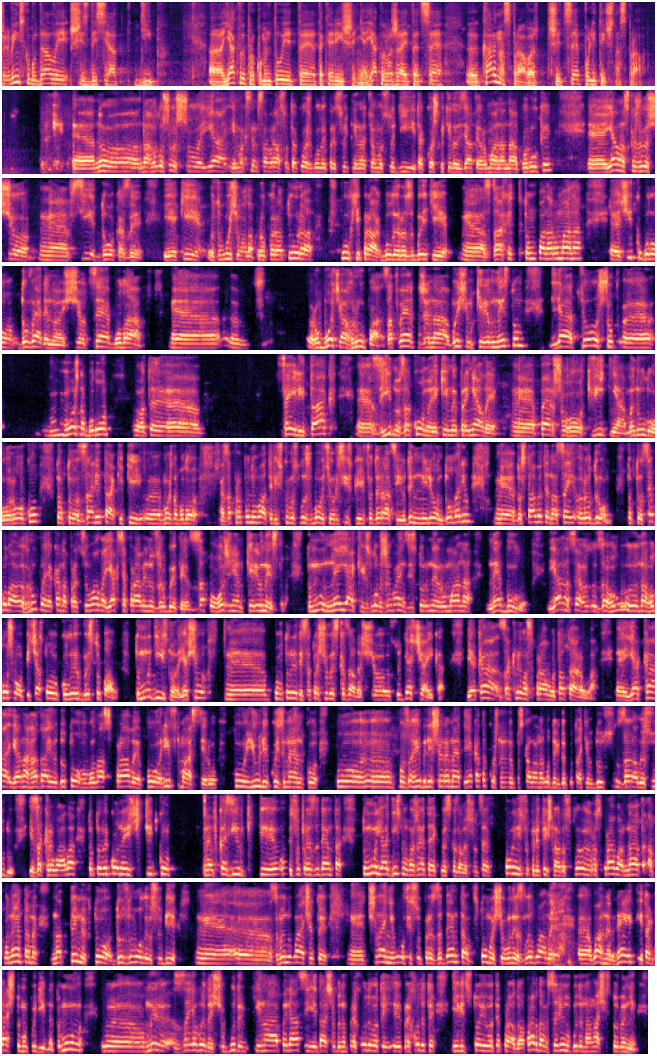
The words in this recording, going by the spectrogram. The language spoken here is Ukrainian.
Червінському дали 60 діб. Е, Як ви прокоментуєте таке рішення? Як ви вважаєте, це е, карна справа чи це політична справа? Е, Ну наголошу, що я і Максим Саврасов також були присутні на цьому суді, і також хотіли взяти Романа на поруки. Е, Я вам скажу, що е, всі докази, які озвучувала прокуратура, в пух і прах були розбиті захистом пана Романа. Чітко було доведено, що це була. Робоча група затверджена вищим керівництвом для цього, щоб можна було от е, цей літак е, згідно закону, який ми прийняли е, 1 квітня минулого року, тобто за літак, який е, можна було запропонувати військовослужбовцю Російської Федерації 1 мільйон доларів, е, доставити на цей аеродром. Тобто, це була група, яка напрацювала, як це правильно зробити за погодженням керівництва. Тому ніяких зловживань зі сторони Романа не було. Я на це наголошував під час того, коли виступав. Тому дійсно, якщо е, повторитися, то що ви сказали, що суддя Чайка, яка закрила справу Татарова, е, яка я нагадаю до того вела справи по ріфмастеру, по Юлі Кузьменко, по, е, по загибелі Шеремети, яка також не випускала народних депутатів до зали суду і закривала, тобто виконує чітко. Е, Вказівки офісу президента, тому я дійсно вважаю, як ви сказали, що це повністю політична розправа над опонентами, над тими, хто дозволив собі е, е, звинувачити членів офісу президента в тому, що вони зливали Вагнергейт і так далі, тому подібне. Тому ми заявили, що будемо і на апеляції, і далі будемо приходити, і приходити і відстоювати правду. А правда все рівно буде на нашій стороні.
